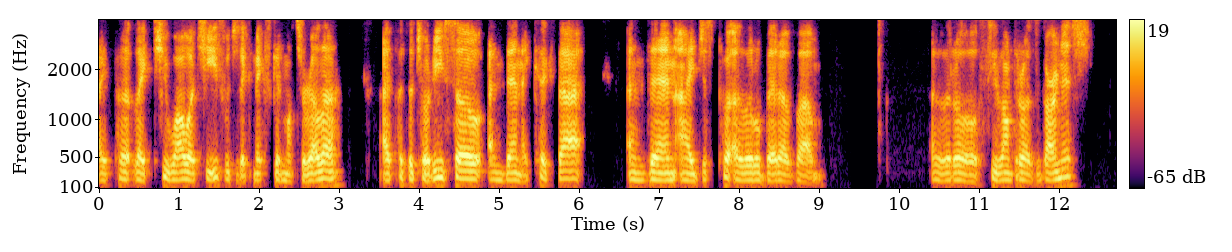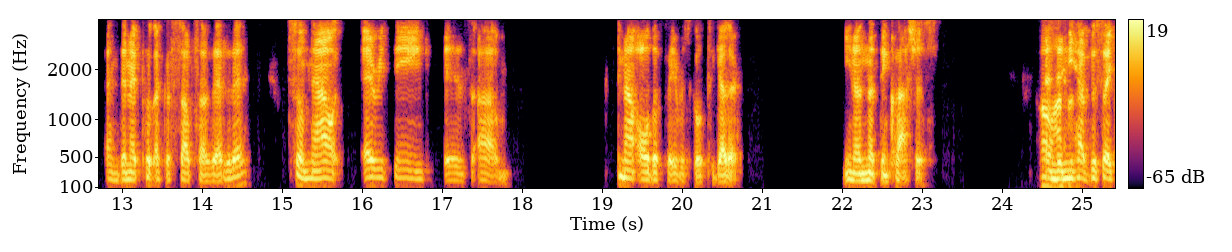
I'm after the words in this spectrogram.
I put like Chihuahua cheese, which is like Mexican mozzarella. I put the chorizo, and then I cook that, and then I just put a little bit of um a little cilantro as garnish, and then I put like a salsa verde. So now everything is um now all the flavors go together. You know, nothing clashes. Oh, and awesome. then you have this like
